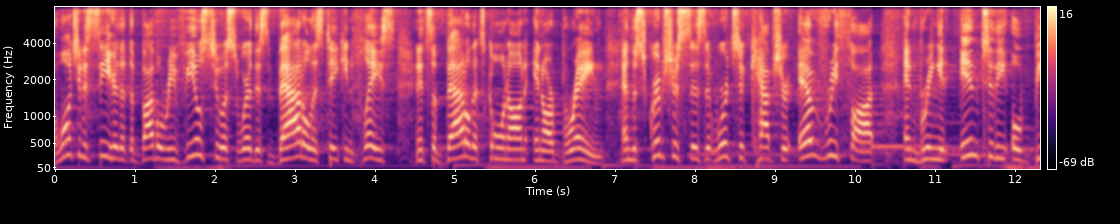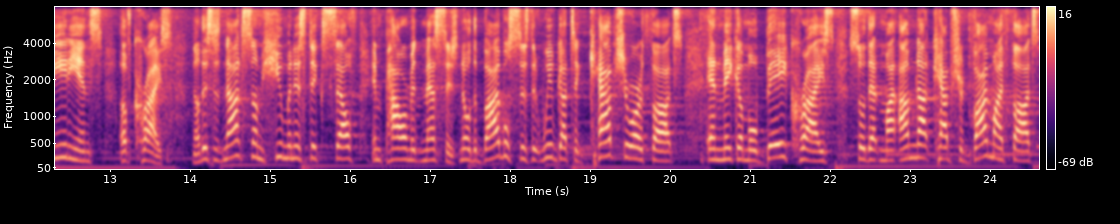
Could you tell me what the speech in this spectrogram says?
I want you to see here that the Bible reveals to us where this battle is taking place, and it's a battle that's going on in our brain. And the scripture says that we're to capture every thought and bring it into the obedience of Christ. Now, this is not some humanistic self empowerment message. No, the Bible says that we've got to capture our thoughts and make them obey Christ so that my, I'm not captured by my thoughts,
